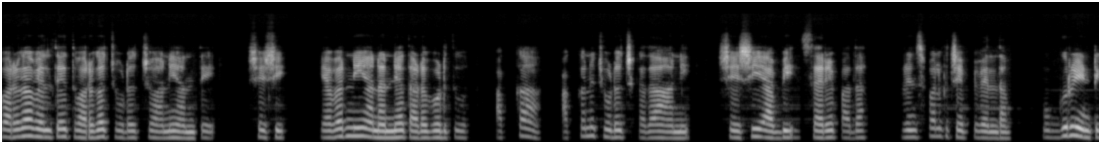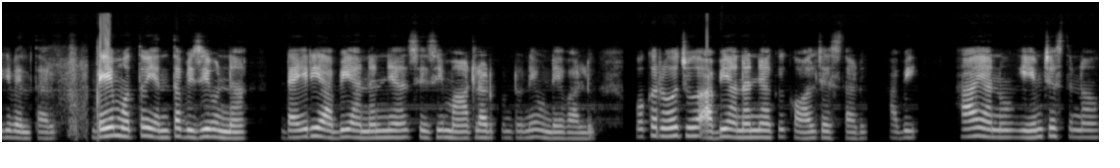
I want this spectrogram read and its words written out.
త్వరగా వెళ్తే త్వరగా చూడొచ్చు అని అంతే. శశి ఎవరిని అనన్య తడబడుతూ అక్క అక్కను చూడొచ్చు కదా అని. శశి, అభి సరే పద. ప్రిన్సిపాల్కి చెప్పి వెళ్దాం. ముగ్గురు ఇంటికి వెళ్తారు. డే మొత్తం ఎంత బిజీ ఉన్నా డైరీ అభి, అనన్య, శశి మాట్లాడుకుంటూనే ఉండేవాళ్ళు. ఒకరోజు అభి అనన్యకు కాల్ చేస్తాడు. అభి హాయ్ అను ఏం చేస్తున్నావు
